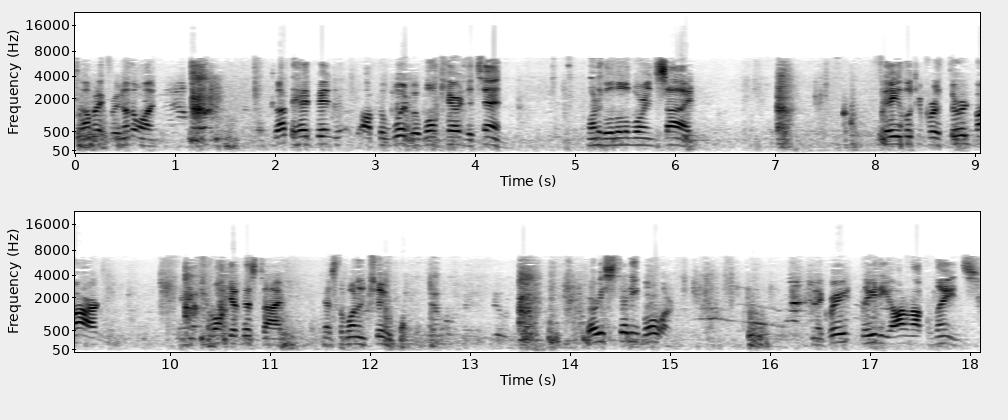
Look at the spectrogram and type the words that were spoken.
Dominic for another one. Got the head pin off the wood, but won't carry to the 10. Want to go a little more inside. Faye looking for a third mark, and she won't get this time. That's the one and two. Very steady bowler. And a great lady on and off the lanes.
